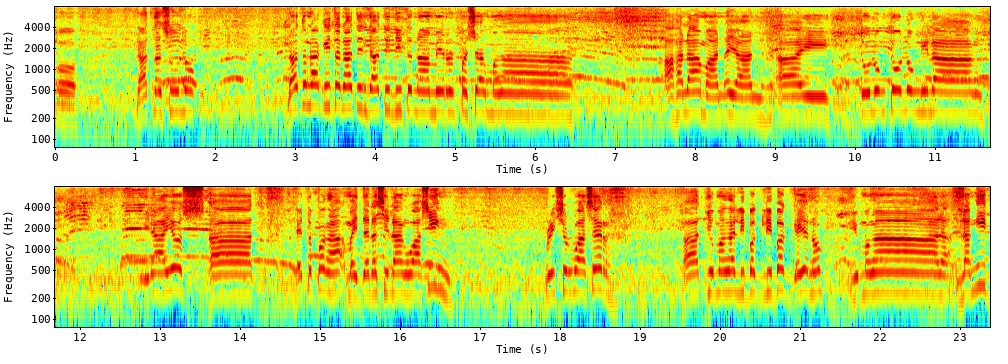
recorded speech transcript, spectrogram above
Oh. Lahat ng sulok. Lahat ng nakita natin dati dito na meron pa siyang mga halaman, ayan, ay tulong-tulong nilang inayos. At ito pa nga, may dala silang washing, pressure washer. At yung mga libag-libag, ayan no, yung mga langib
